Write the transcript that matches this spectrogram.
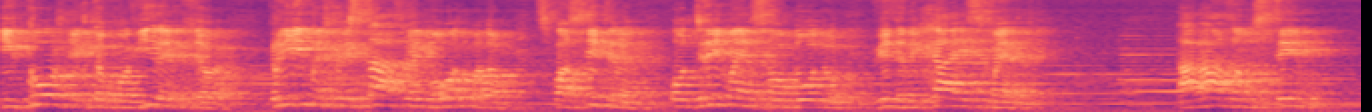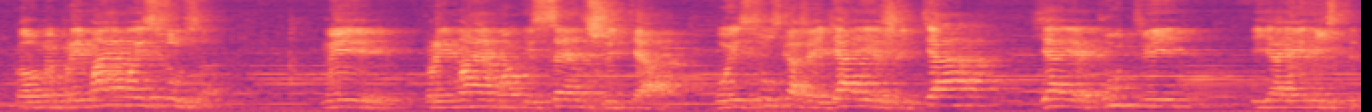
І кожен, хто повірив в цього, прийме Христа своїм Господом, Спасителем, отримає свободу від гріха і смерті. А разом з тим, коли ми приймаємо Ісуса, ми приймаємо і сенс життя. Бо Ісус каже, я є життя, я є путь і я є істина.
